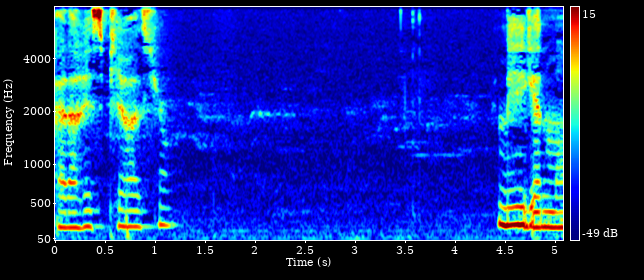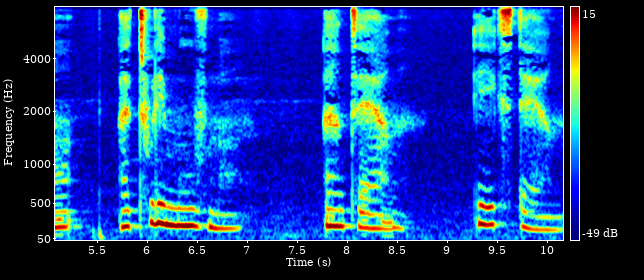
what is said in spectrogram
à la respiration, mais également à tous les mouvements internes et externes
